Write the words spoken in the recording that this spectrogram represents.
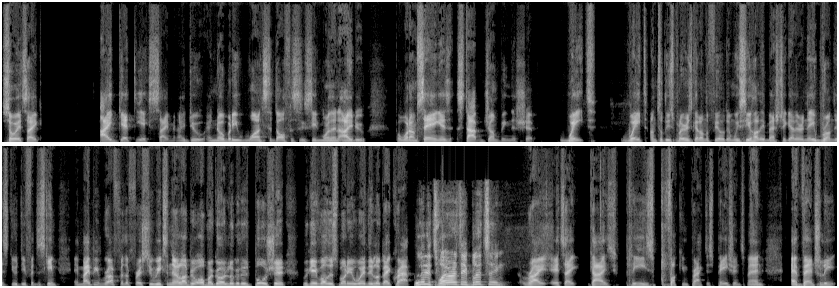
So it's like, I get the excitement, I do, and nobody wants the Dolphins to succeed more than I do. But what I'm saying is, stop jumping the ship. Wait, wait until these players get on the field and we see how they mesh together and they run this new defensive scheme. It might be rough for the first two weeks, and there are a lot of people. Oh my god, look at this bullshit! We gave all this money away. They look like crap. Blitz, why aren't they blitzing? Right. It's like, guys, please fucking practice patience, man. Eventually,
